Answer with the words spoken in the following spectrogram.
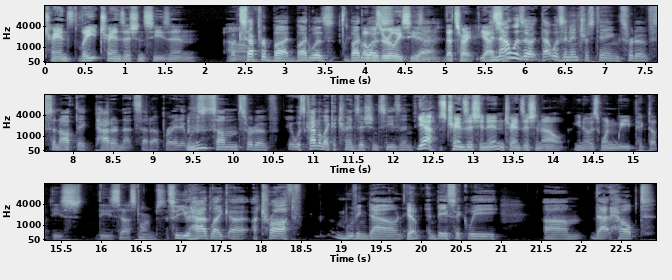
trans late transition season. Um, except for Bud. Bud was Bud, but it was early yeah. season. That's right. Yeah, and so- that was a that was an interesting sort of synoptic pattern that set up, right? It was Mm-hmm. some sort of it was kind of like a transition season. yeah, it was transition in, transition out. You know, is when we picked up these these uh, storms. So you had like a, a trough moving down, Yep. and, and basically um, that helped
